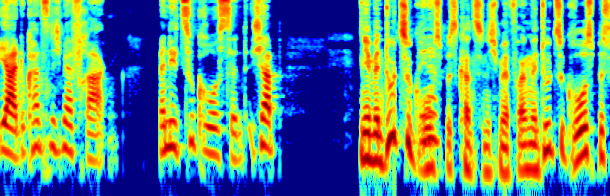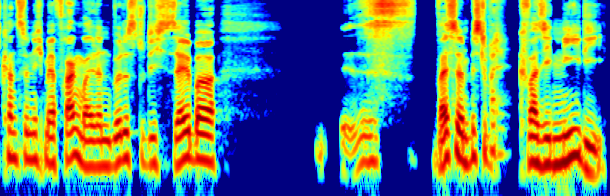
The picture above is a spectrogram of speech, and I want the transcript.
ja, du kannst nicht mehr fragen, wenn die zu groß sind. Ich habe, Nee, wenn du zu groß Ja. bist, kannst du nicht mehr fragen. Wenn du zu groß bist, kannst du nicht mehr fragen, weil dann würdest du dich selber, ist, weißt du, dann bist du Aber- quasi needy.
